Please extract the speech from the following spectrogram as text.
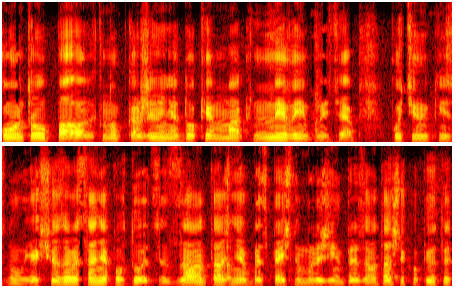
Control Power. Кнопка живлення, доки Mac не вимкнеться. Потім знову. Якщо зависання повториться, завантаження в безпечному режимі. Перезавантажте комп'ютер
